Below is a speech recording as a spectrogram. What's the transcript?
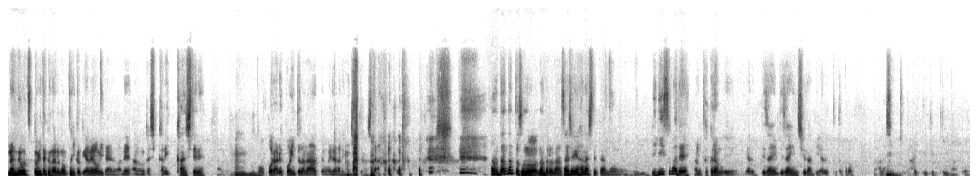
何でも突っ込みたくなるのをとにかくやめろみたいなのはね、あの昔から一貫してね、うん。怒られポイントだなって思いながら聞いてました。あの、だんだんとその、なんだろうな、最初に話してたあの、リリースまで、あの、タクラムでやる、デザイン、デザイン集団でやるってところの話にちょっと入っていけるといいなと思う。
